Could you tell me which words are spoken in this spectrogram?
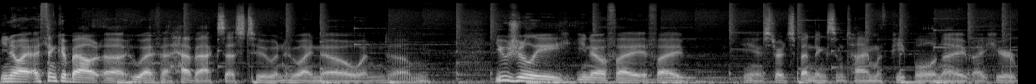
you know, I, I think about uh, who I have access to and who I know, and um, usually, you know, if I if I you know start spending some time with people and I, I hear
